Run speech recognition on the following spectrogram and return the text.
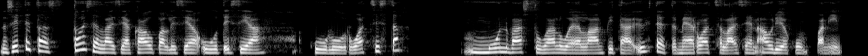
No sitten taas toisenlaisia kaupallisia uutisia kuuluu Ruotsista mun vastuualueella on pitää yhteyttä meidän ruotsalaiseen audiokumppaniin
